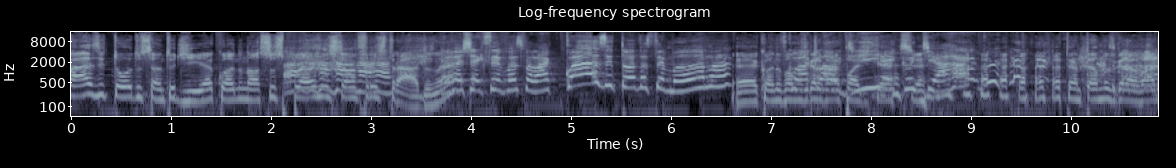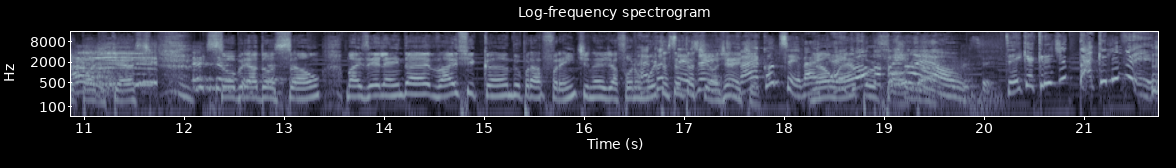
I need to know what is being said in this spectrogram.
quase todo santo dia quando nossos planos são frustrados, Eu né? achei que você fosse falar quase toda semana. É, quando vamos com a gravar o Claudinha podcast. e com o Thiago. Tentamos gravar o podcast sobre adoção, mas ele ainda vai ficando pra frente, né? Já foram Vai muitas tentativas, gente. Vai acontecer, vai. Não é é, igual por o Papai. Noel. Tem que acreditar que ele veio.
